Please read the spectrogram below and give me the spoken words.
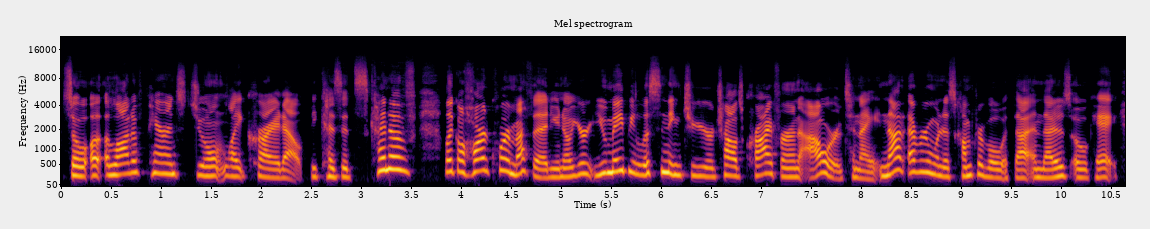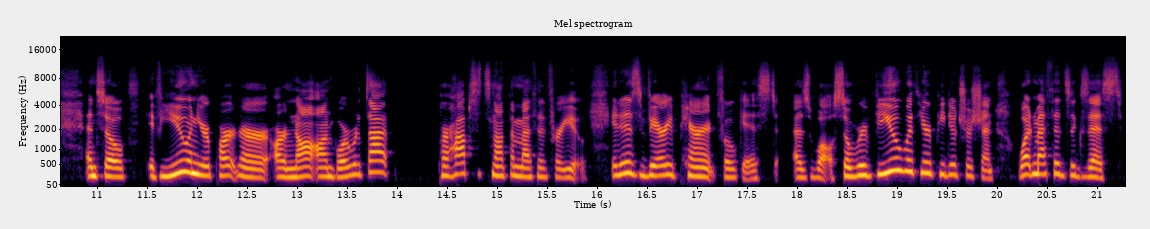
So a, a, lot of parents don't like cry it out because it's kind of like a hardcore method. You know, you're you may be listening to your child's cry for an hour tonight. Not everyone is comfortable with that, and that is okay. And so if you and your partner are not on board with that, perhaps it's not the method for you. It is very parent focused as well. So review with your pediatrician what methods exist,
